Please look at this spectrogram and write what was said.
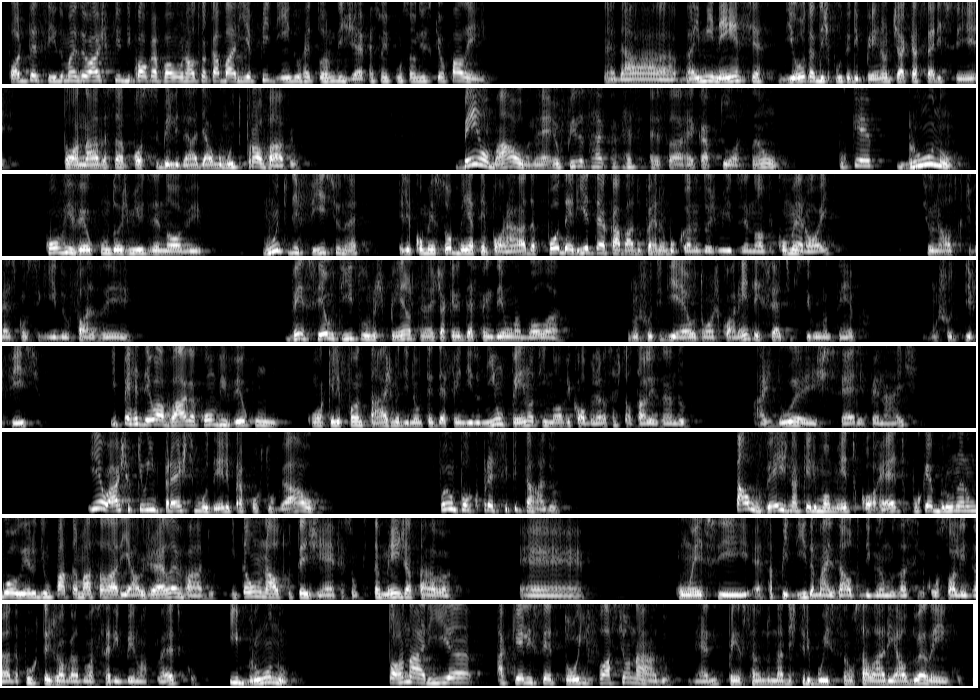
Pode ter sido, mas eu acho que de qualquer forma o Náutico acabaria pedindo o retorno de Jefferson em função disso que eu falei. Né, da, da iminência de outra disputa de pênalti, já que a Série C tornava essa possibilidade algo muito provável. Bem ou mal, né, eu fiz essa, essa recapitulação porque Bruno conviveu com 2019 muito difícil, né? Ele começou bem a temporada, poderia ter acabado o Pernambucano em 2019 como herói, se o Náutico tivesse conseguido fazer vencer o título nos pênaltis, né, já que ele defendeu uma bola no chute de Elton aos 47 do segundo tempo, um chute difícil, e perdeu a vaga, conviveu com, com aquele fantasma de não ter defendido nenhum pênalti em nove cobranças, totalizando as duas séries penais. E eu acho que o empréstimo dele para Portugal foi um pouco precipitado. Talvez naquele momento correto, porque Bruno era um goleiro de um patamar salarial já elevado. Então o Náutico ter Jefferson, que também já estava é, com esse essa pedida mais alta, digamos assim, consolidada por ter jogado uma Série B no Atlético, e Bruno tornaria aquele setor inflacionado, né, pensando na distribuição salarial do elenco.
